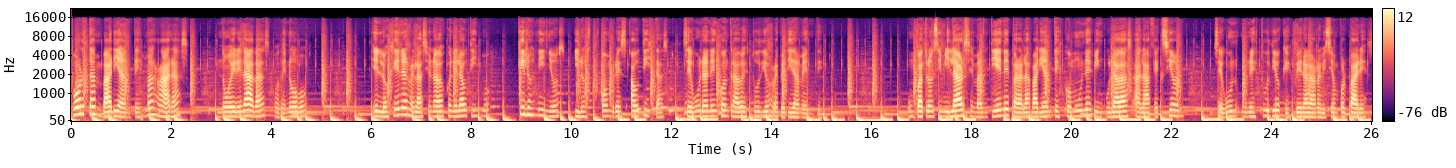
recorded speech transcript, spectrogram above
portan variantes más raras, no heredadas o de nuevo, en los genes relacionados con el autismo que los niños y los hombres autistas, según han encontrado estudios repetidamente. Un patrón similar se mantiene para las variantes comunes vinculadas a la afección, según un estudio que espera la revisión por pares.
